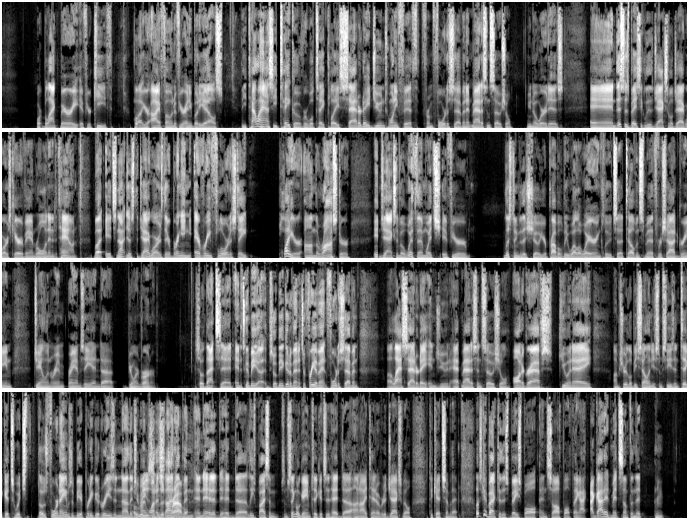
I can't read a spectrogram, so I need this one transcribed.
or Blackberry if you're Keith. Pull out your iPhone if you're anybody else. The Tallahassee takeover will take place Saturday, June 25th from 4 to 7 at Madison Social. You know where it is. And this is basically the Jacksonville Jaguars caravan rolling into town. But it's not just the Jaguars, they're bringing every Florida State player on the roster in Jacksonville with them, which, if you're listening to this show, you're probably well aware, includes uh, Telvin Smith, Rashad Greene, Jalen Ram- Ramsey, and uh, Bjorn Werner. So that said, and it's going to be a so it'll be a good event. It's a free event, four to seven, uh, last Saturday in June at Madison Social. Autographs, Q and A. I'm sure they'll be selling you some season tickets, which those four names would be a pretty good reason uh, that A you might want to sign up and, and head, head uh, at least buy some some single game tickets and head uh, on I-10 over to Jacksonville to catch some of that. Let's get back to this baseball and softball thing. I, I got to admit something that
